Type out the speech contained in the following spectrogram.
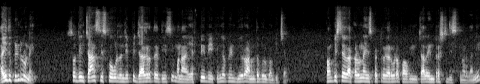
ఐదు ప్రింట్లు ఉన్నాయి. సో దీనికి ఛాన్స్ తీసుకోకూడదని చెప్పి జాగ్రత్తగా తీసి మన FPB finger print bureau Anantapuram పంపించాం. పంపిస్తే అక్కడ ఉన్న ఇన్స్పెక్టర్ గారు కూడా పాపం చాలా ఇంట్రెస్ట్ తీసుకున్నారు దాన్ని.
